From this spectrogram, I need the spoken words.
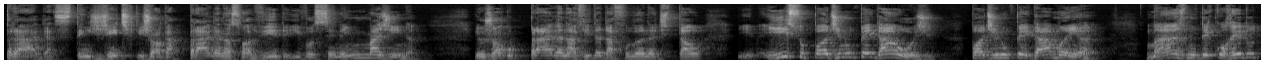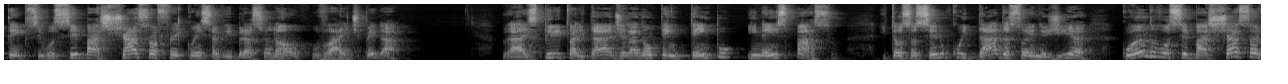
pragas. Tem gente que joga praga na sua vida e você nem imagina. Eu jogo praga na vida da fulana de tal. E isso pode não pegar hoje, pode não pegar amanhã. Mas no decorrer do tempo, se você baixar sua frequência vibracional, vai te pegar. A espiritualidade ela não tem tempo e nem espaço. Então, se você não cuidar da sua energia, quando você baixar sua,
